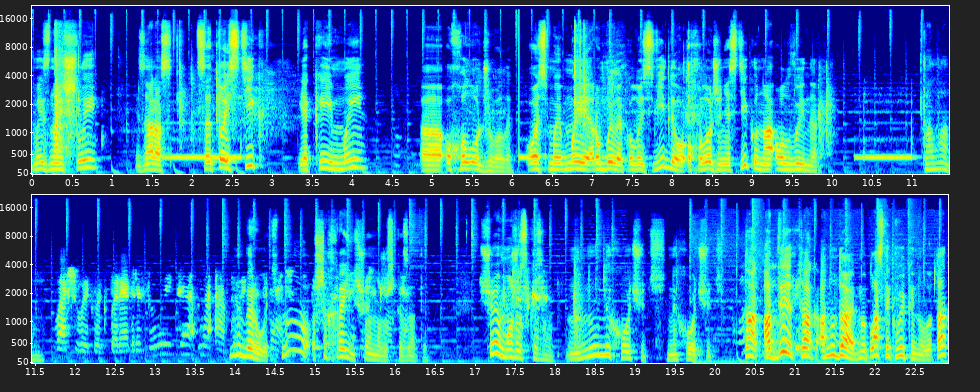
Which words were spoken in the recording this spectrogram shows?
Ми знайшли. І зараз це той стік, який ми е, охолоджували. Ось ми, ми робили колись відео охолодження стіку на Allwinner. Та ладно. Ваш виклик переадресується на. Не беруть. Ну, шахраї, що я можу сказати? Що я можу сказати? Ну, не хочуть, не хочуть. Так, а де так? А ну дай, ми пластик викинули, так?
